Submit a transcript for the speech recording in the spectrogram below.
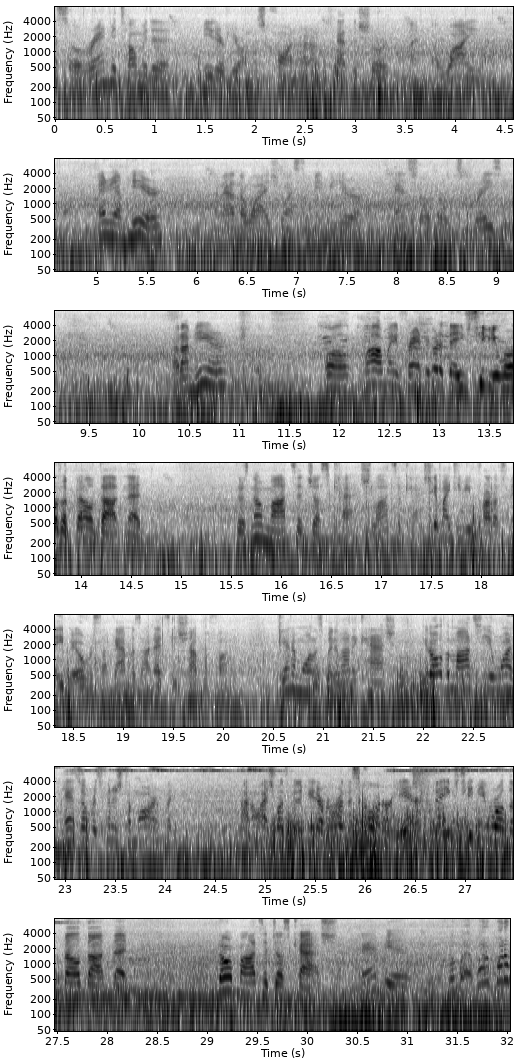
Passover. Andrea told me to meet her here on this corner. I'm not exactly sure on, uh, why. Uh, I'm here. I, mean, I don't know why she wants to meet me here on Passover. It's crazy. But I'm here. well, my friends, you go to davestvworld.bell.net. There's no matzah, just cash. Lots of cash. Get my TV products on eBay, Overstock, Amazon, Etsy, Shopify. Get them all. Let's make a lot of cash. Get all the matzah you want. Passover's finished tomorrow, but I don't know why she wants me to meet her in this corner here. davestvworld.bell.net. No matzah, just cash. Andrea, what, what, what? What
